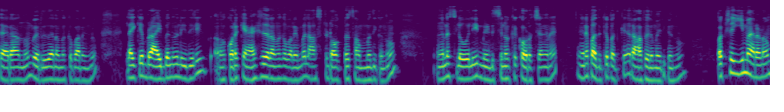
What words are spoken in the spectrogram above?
തരാമെന്നും വെറുതെ തരാമെന്നൊക്കെ പറയുന്നു. ലൈക്ക് ബ്രൈബ് എന്ന രീതിയിൽ കുറേ ക്യാഷ് തരാമെന്നൊക്കെ പറയുമ്പോൾ ലാസ്റ്റ് ഡോക്ടർ സമ്മതിക്കുന്നു. അങ്ങനെ സ്ലോലി മെഡിസിനൊക്കെ കുറച്ച് അങ്ങനെ അങ്ങനെ പതുക്കെ പതുക്കെ റാഫേൽ മരിക്കുന്നു. പക്ഷെ ഈ മരണം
